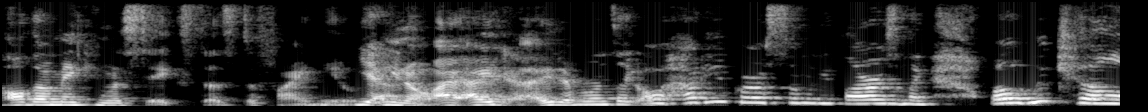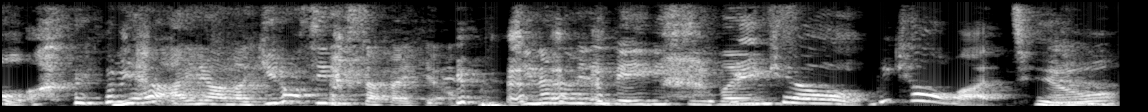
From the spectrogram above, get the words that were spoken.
Although making mistakes does define you. Yeah. You know, I, I, yeah. I, everyone's like, oh, how do you grow so many flowers? I'm like, well, we kill. yeah, I know. I'm like, you don't see the stuff I kill. Do you know how many baby seedlings? We kill, we kill a lot too.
